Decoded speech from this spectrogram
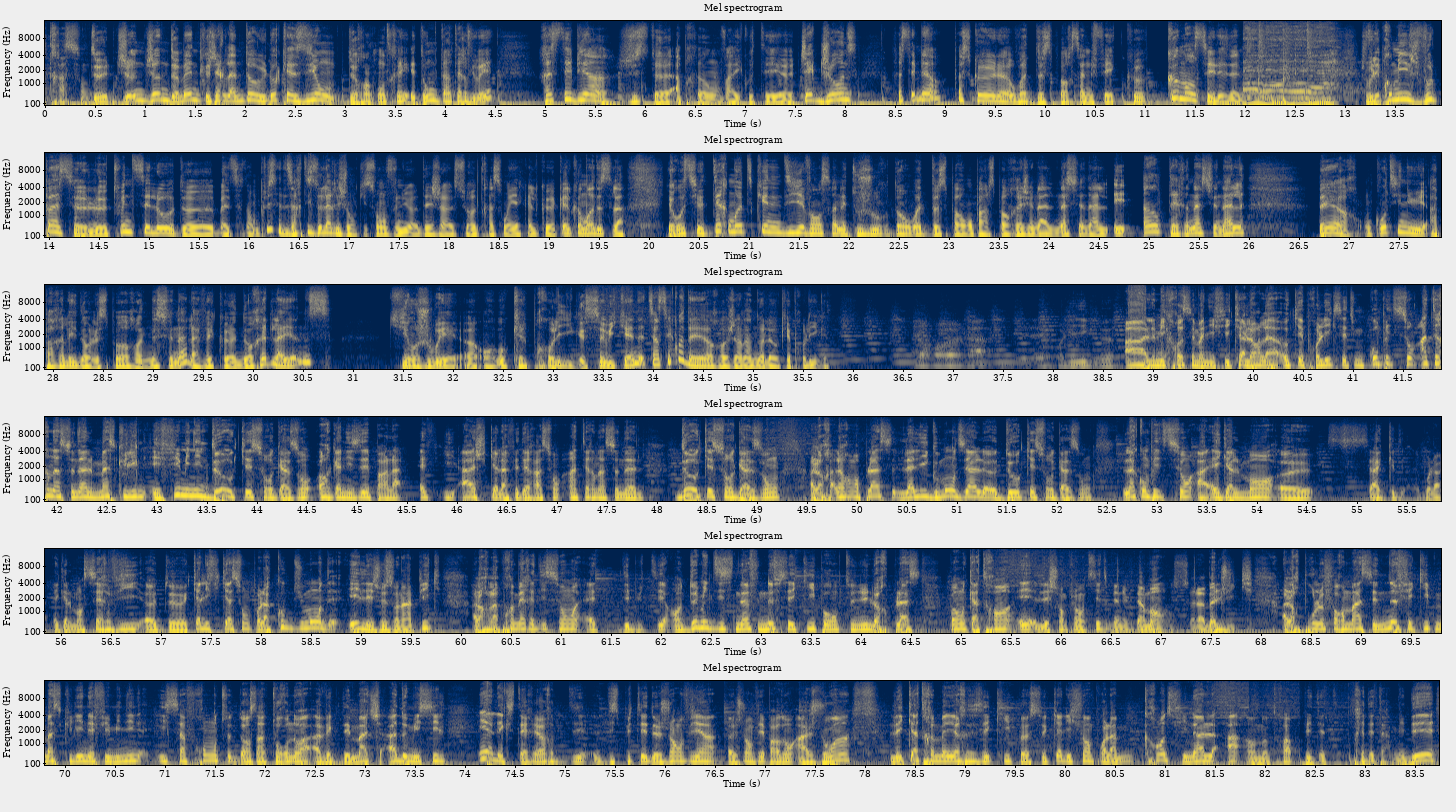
de John John Domaine que Gerlando a eu l'occasion de rencontrer et donc d'interviewer. Restez bien, juste euh, après on va écouter euh, Jack Jones. Restez bien parce que le What the Sport ça ne fait que commencer les amis. Je vous l'ai promis, je vous le passe, le Twin Cello de... bah, en plus, c'est des artistes de la région qui sont venus hein, déjà sur Ultrason il y a quelques, quelques mois de cela. Il y aura aussi euh, Dermot Kennedy Evans, on est toujours dans What the Sport, on parle sport régional, national et international. D'ailleurs, on continue à parler dans le sport national avec euh, nos Red Lions qui ont joué euh, en Hockey Pro League ce week-end. Tiens, c'est quoi d'ailleurs, Gerlando, la Hockey Pro League? Alors euh, là, Pro League, le- Ah, le micro, c'est magnifique. Alors là, Hockey Pro League, c'est une compétition internationale masculine et féminine de hockey sur gazon organisée par la FIH, qui est la Fédération internationale de hockey sur gazon. Alors, elle remplace la Ligue mondiale de hockey sur gazon. La compétition a également, euh, ça a également servi euh, de qualification pour la Coupe du Monde et les Jeux Olympiques. Alors, la première édition est débutée en 2019. Neuf équipes ont obtenu leur place pendant 4 ans et les champions en titre, bien évidemment, c'est la Belgique. Alors pour le format, c'est 9 équipes masculines et féminines. Ils s'affrontent dans un tournoi avec des matchs à domicile et à l'extérieur di- disputés de janvier, euh, à juin. Les quatre meilleures équipes se qualifiant pour la grande finale à un endroit prédé- prédéterminé.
